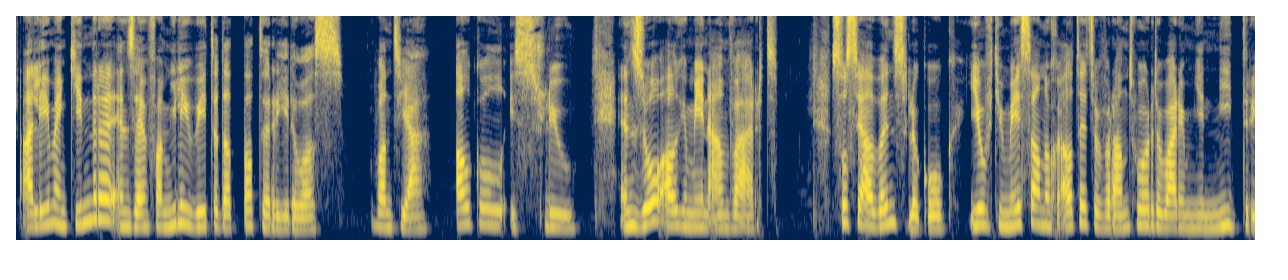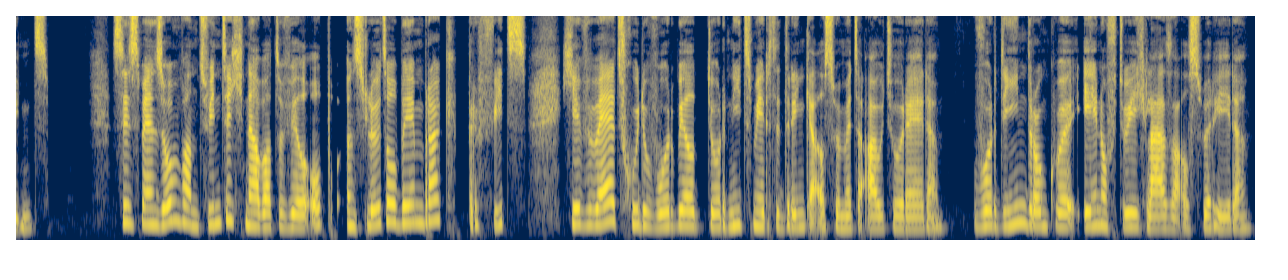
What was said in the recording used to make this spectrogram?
Alleen mijn kinderen en zijn familie weten dat dat de reden was. Want ja, alcohol is sluw en zo algemeen aanvaard. Sociaal wenselijk ook. Je hoeft je meestal nog altijd te verantwoorden waarom je niet drinkt. Sinds mijn zoon van 20 na wat te veel op een sleutelbeen brak per fiets, geven wij het goede voorbeeld door niet meer te drinken als we met de auto rijden. Voordien dronken we één of twee glazen als we reden.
